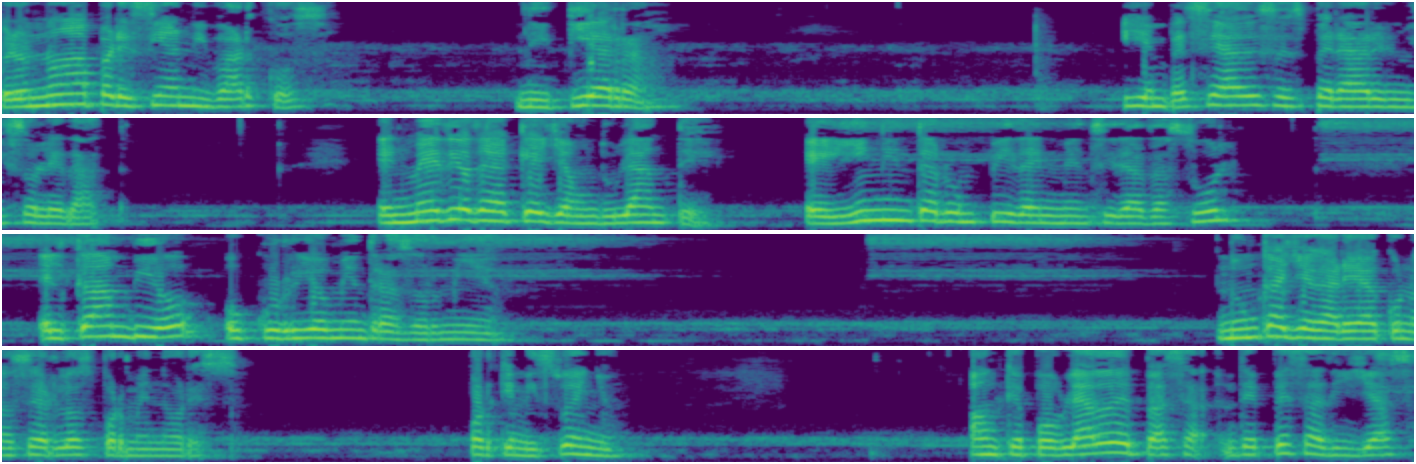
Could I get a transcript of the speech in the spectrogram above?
Pero no aparecían ni barcos, ni tierra, y empecé a desesperar en mi soledad. En medio de aquella ondulante e ininterrumpida inmensidad azul, el cambio ocurrió mientras dormía. Nunca llegaré a conocer los pormenores, porque mi sueño, aunque poblado de, de pesadillas,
